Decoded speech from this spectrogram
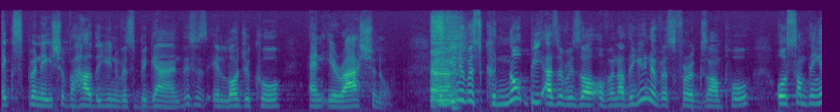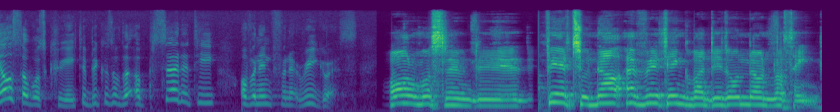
Explanation for how the universe began. This is illogical and irrational. The universe could not be as a result of another universe, for example, or something else that was created because of the absurdity of an infinite regress. All Muslims they appear to know everything, but they don't know nothing.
